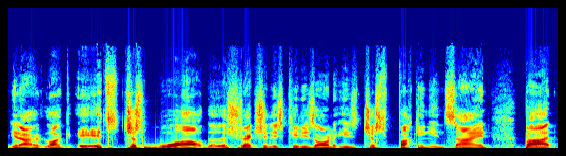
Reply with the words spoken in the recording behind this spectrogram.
You know, like it's just wild that the trajectory this kid is on is just fucking insane. But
